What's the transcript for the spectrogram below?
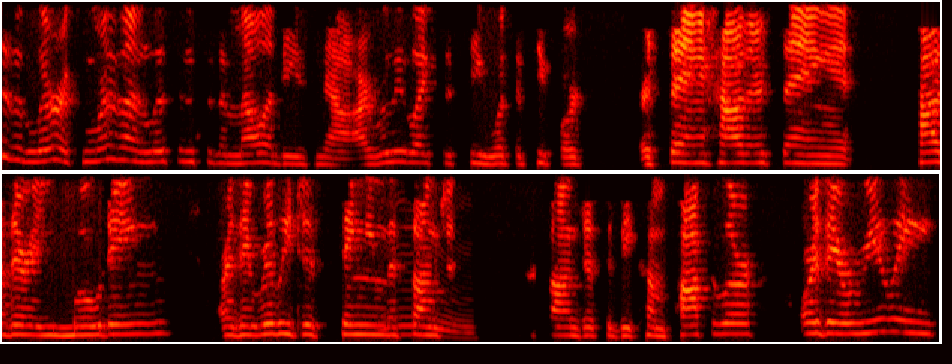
to the lyrics more than I listen to the melodies now. I really like to see what the people are, are saying, how they're saying it, how they're emoting. Are they really just singing the song, just, Mm. the song just to become popular, or they're really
